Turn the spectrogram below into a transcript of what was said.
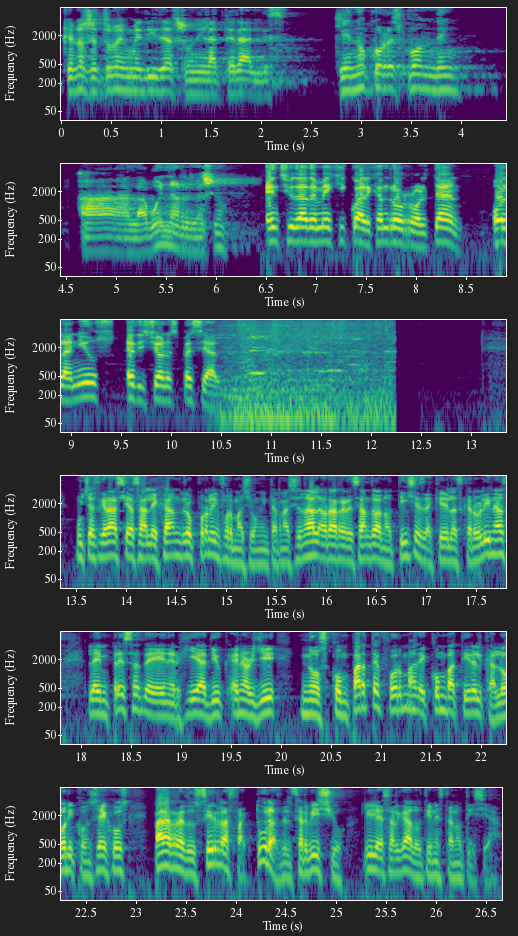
que no se tomen medidas unilaterales que no corresponden a la buena relación. En Ciudad de México, Alejandro Roltán, Hola News, edición especial. Muchas gracias Alejandro por la información internacional. Ahora regresando a noticias de aquí de las Carolinas, la empresa de energía Duke Energy nos comparte formas de combatir el calor y consejos para reducir las facturas del servicio. Lilia Salgado tiene esta noticia.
